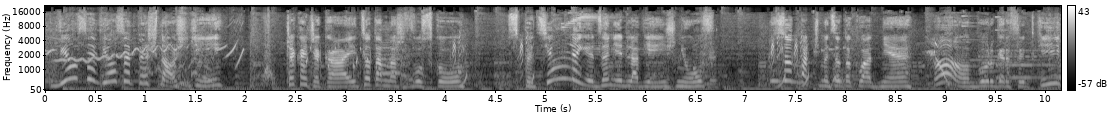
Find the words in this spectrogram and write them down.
Wiozę, wiozę pyszności. Czekaj, czekaj, co tam masz w wózku? Specjalne jedzenie dla więźniów. Zobaczmy, co dokładnie. O, burger frytki?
